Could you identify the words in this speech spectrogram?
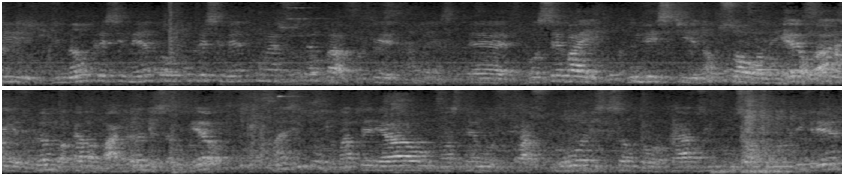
de, de não crescimento ou de um crescimento que não é sustentável, porque é, você vai investir não só o aluguel lá, né, campo acaba pagando esse aluguel, mas em tudo, material, nós temos pastores que são colocados em função do número de igrejas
